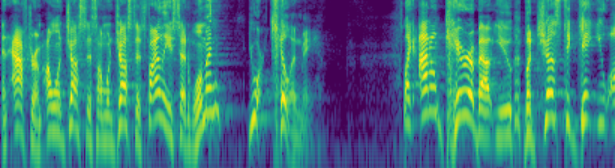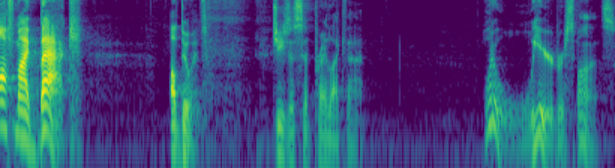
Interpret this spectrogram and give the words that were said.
and after him. I want justice, I want justice. Finally, he said, Woman, you are killing me. Like, I don't care about you, but just to get you off my back, I'll do it. Jesus said, Pray like that. What a weird response.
